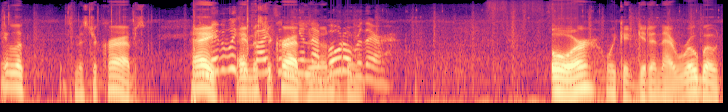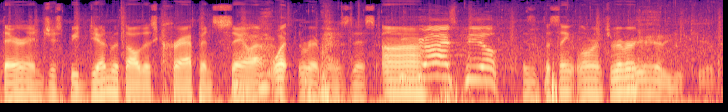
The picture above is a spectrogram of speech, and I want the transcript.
Hey, look, it's Mr. Krabs. Hey, Maybe we hey, can Mr. find Krabs. something in you that know, boat the over there. Or we could get in that rowboat there and just be done with all this crap and sail out. What river is this? Uh, Keep your eyes peeled. is it the St. Lawrence River? Way ahead of you, kid.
